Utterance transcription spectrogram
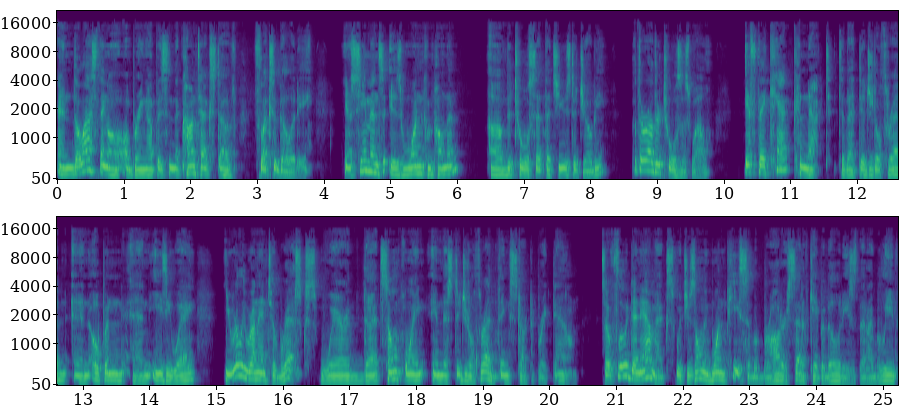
And the last thing I'll, I'll bring up is in the context of flexibility. You know, Siemens is one component of the tool set that's used at Joby, but there are other tools as well. If they can't connect to that digital thread in an open and easy way, you really run into risks where the, at some point in this digital thread, things start to break down. So fluid dynamics, which is only one piece of a broader set of capabilities that I believe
